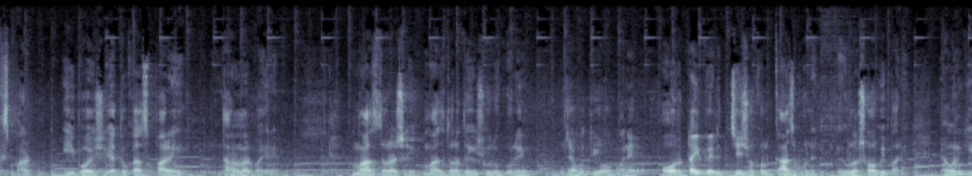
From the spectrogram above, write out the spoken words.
এক্সপার্ট এই বয়সে এত কাজ পারে ধারণার বাইরে। মাছ ধরা মাছ ধরা থেকে শুরু করে যাবতীয় মানে অর টাইপের যে সকল কাজ বলেন, এগুলো সবই পারে। এমনকি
